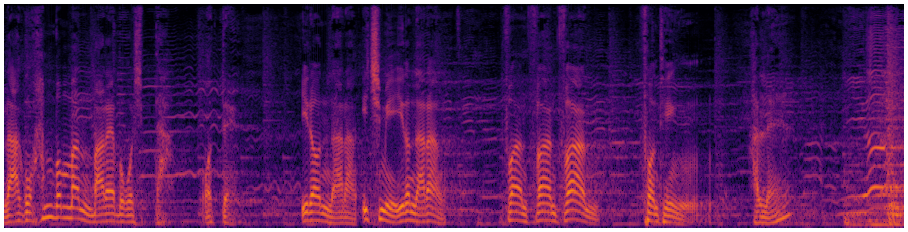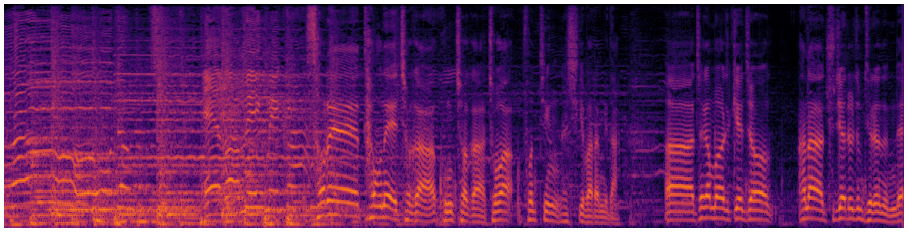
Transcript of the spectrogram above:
라고 한 번만 말해보고 싶다. 어때? 이런 나랑, 이치미, 이런 나랑, 펀, 펀, 펀, 펀팅 할래? 설해타운의 애처가, 공처가 저와 폰팅 하시기 바랍니다. 아, 제가 뭐 이렇게 저, 하나 주제를 좀 드렸는데,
